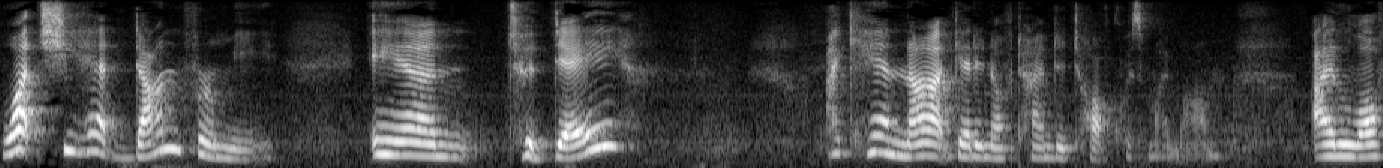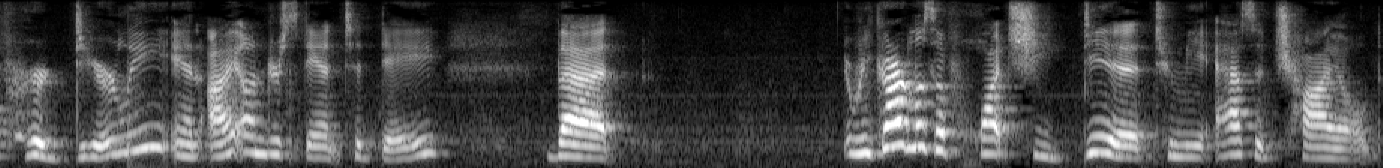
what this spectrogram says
what she had done for me. And today, I cannot get enough time to talk with my mom. I love her dearly, and I understand today that regardless of what she did to me as a child,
